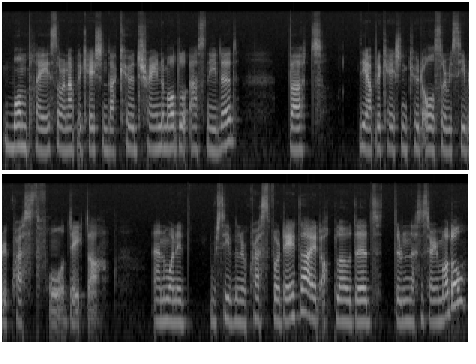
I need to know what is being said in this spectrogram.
one place or an application that could train the model as needed, but the application could also receive requests for data. And when it received a request for data, it uploaded the necessary model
